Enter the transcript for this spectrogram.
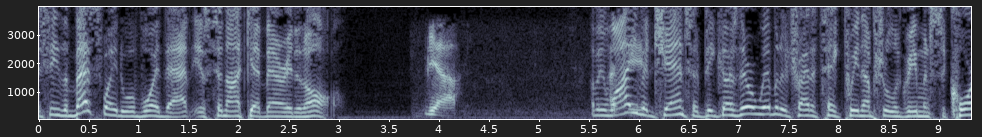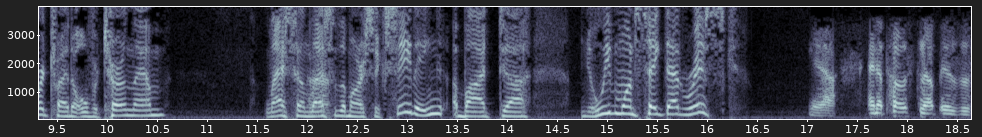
see. The best way to avoid that is to not get married at all. Yeah. I mean, I why see. even chance it? Because there are women who try to take prenuptial agreements to court, try to overturn them. Less and less of them are succeeding, but uh, who even wants to take that risk? Yeah. And a post-nup is the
